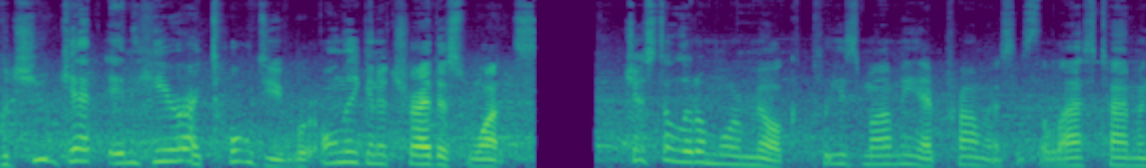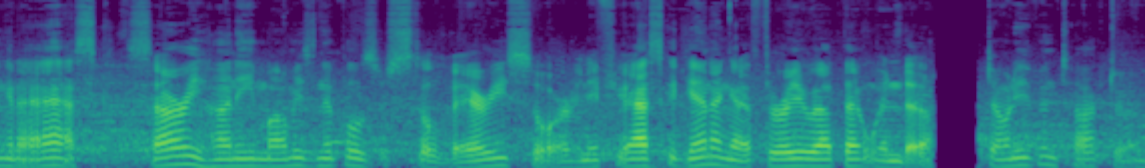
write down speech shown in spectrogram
Would you get in here? I told you, we're only gonna try this once. Just a little more milk, please, Mommy. I promise it's the last time I'm gonna ask. Sorry, honey, Mommy's nipples are still very sore, and if you ask again, I'm gonna throw you out that window. Don't even talk to him.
